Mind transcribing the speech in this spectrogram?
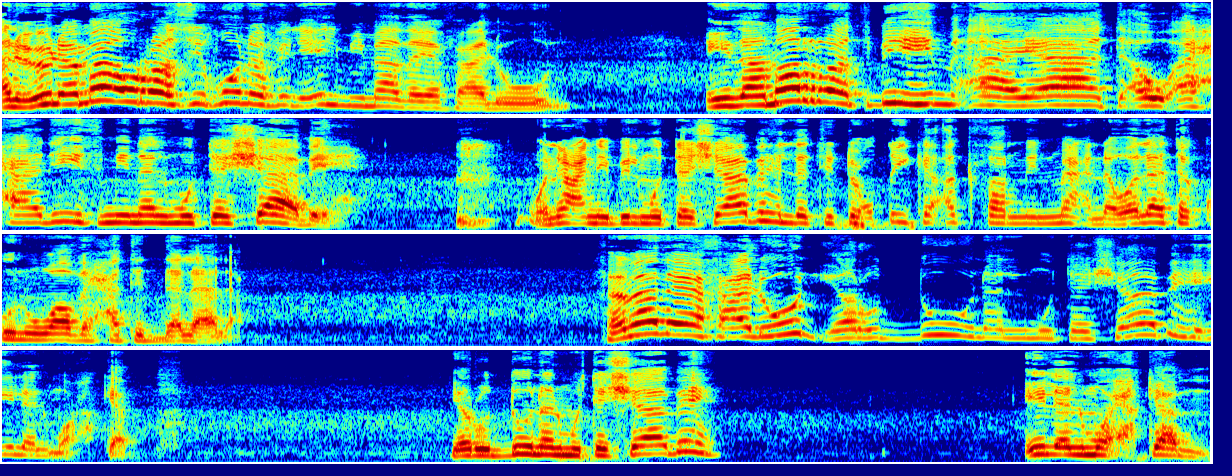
العلماء الراسخون في العلم ماذا يفعلون؟ إذا مرت بهم آيات أو أحاديث من المتشابه ونعني بالمتشابه التي تعطيك أكثر من معنى ولا تكون واضحة الدلالة. فماذا يفعلون؟ يردون المتشابه إلى المحكم. يردون المتشابه إلى المحكم.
